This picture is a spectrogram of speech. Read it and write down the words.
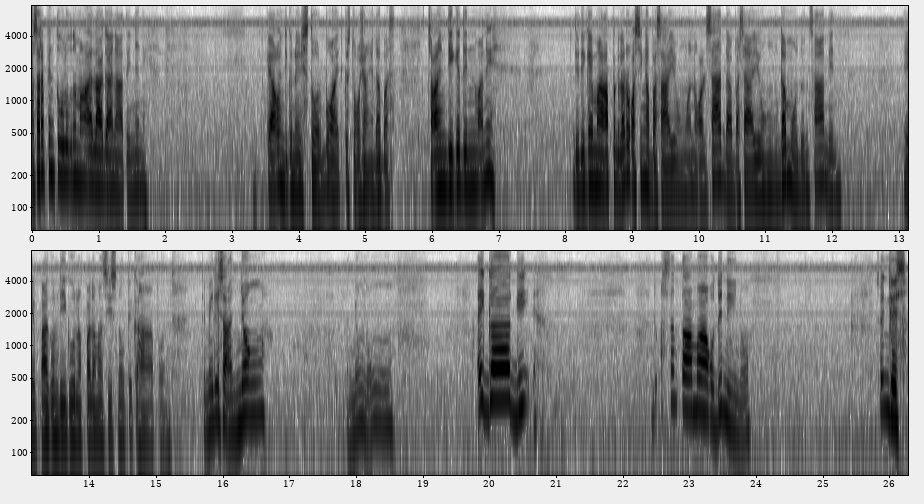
masarap yung tulog ng mga alaga natin yan eh. Kaya ako hindi ko na istorbo kahit gusto ko siyang ilabas. Tsaka hindi ka din ano eh. Hindi din kayo makakapaglaro kasi nga basa yung ano, kalsada, basa yung damo dun sa amin. Eh, bagong ligo lang pala man si Snoopy kahapon. Tumili sa anyong. Anyong nung. Ay, gagi. Dukas ng tama ako din eh, no? So yun guys,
